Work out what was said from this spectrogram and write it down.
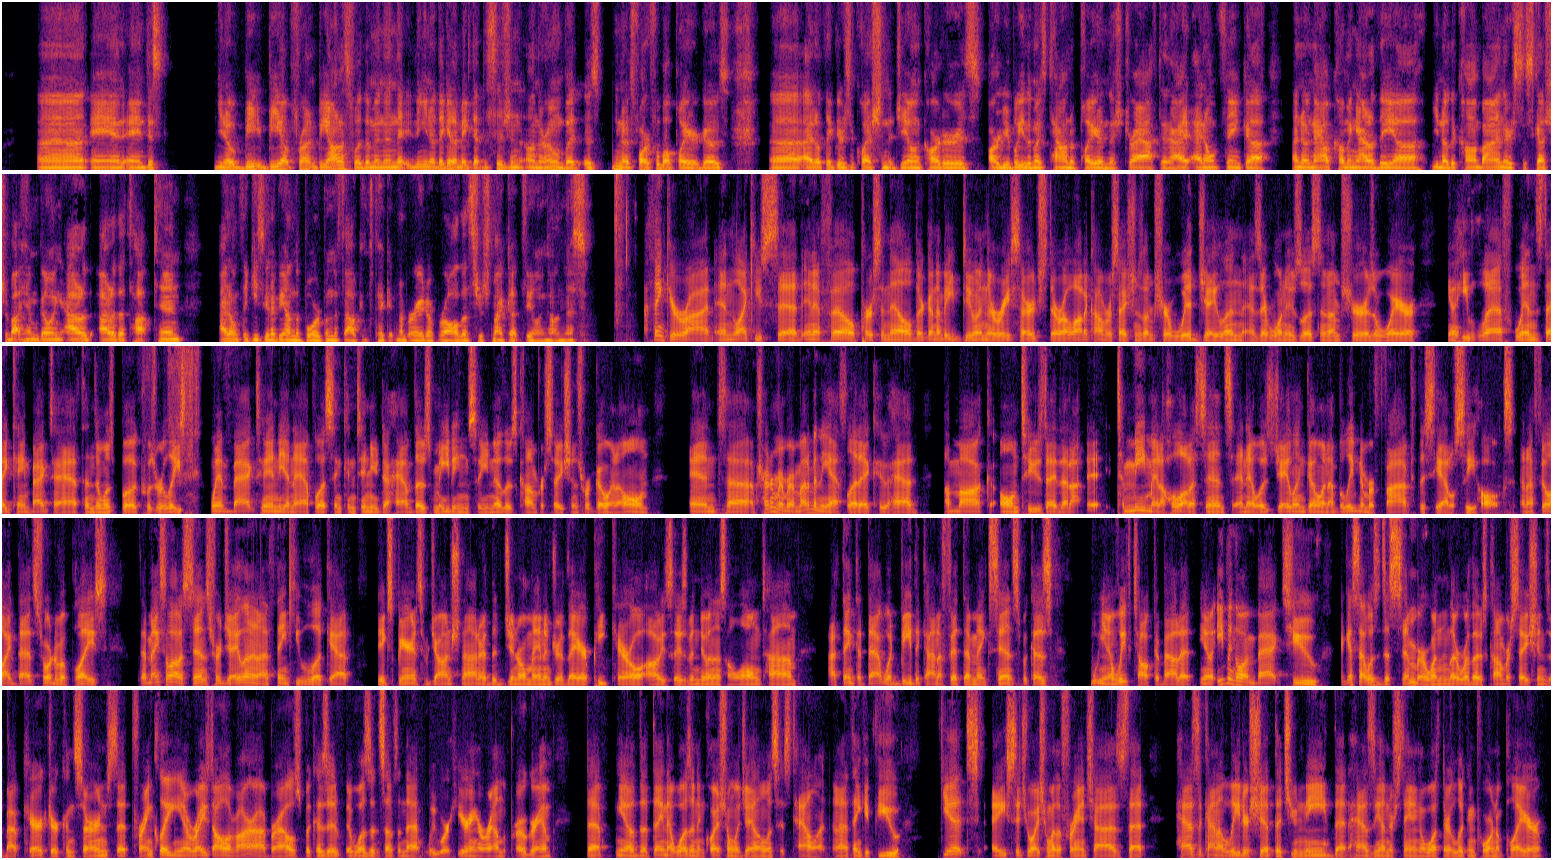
uh, and and just you know be be upfront and be honest with them, and then they you know they got to make that decision on their own. But as you know, as far as football player goes, uh, I don't think there's a question that Jalen Carter is arguably the most talented player in this draft, and I, I don't think. Uh, I know now coming out of the uh, you know the combine, there's discussion about him going out of out of the top ten. I don't think he's going to be on the board when the Falcons pick at number eight overall. That's just my gut feeling on this. I think you're right. And like you said, NFL personnel, they're going to be doing their research. There are a lot of conversations, I'm sure, with Jalen, as everyone who's listening, I'm sure, is aware. You know, he left Wednesday, came back to Athens and was booked, was released, went back to Indianapolis and continued to have those meetings. So, you know, those conversations were going on. And uh, I'm trying to remember, it might have been the athletic who had a mock on Tuesday that I, to me made a whole lot of sense, and it was Jalen going, I believe, number five to the Seattle Seahawks, and I feel like that's sort of a place that makes a lot of sense for Jalen, and I think you look at the experience of John Schneider, the general manager there, Pete Carroll obviously has been doing this a long time. I think that that would be the kind of fit that makes sense because you know we've talked about it. You know, even going back to I guess that was December when there were those conversations about character concerns that, frankly, you know, raised all of our eyebrows because it, it wasn't something that we were hearing around the program. That you know, the thing that wasn't in question with Jalen was his talent, and I think if you get a situation with a franchise that has the kind of leadership that you need, that has the understanding of what they're looking for in a player,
